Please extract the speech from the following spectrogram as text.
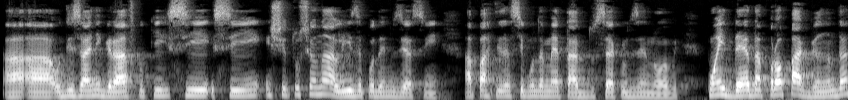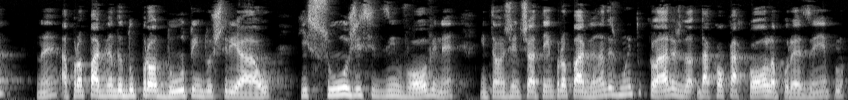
A, o design gráfico que se, se institucionaliza, podemos dizer assim, a partir da segunda metade do século XIX, com a ideia da propaganda, né? a propaganda do produto industrial que surge e se desenvolve. Né? Então a gente já tem propagandas muito claras da, Coca-Cola, por exemplo,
